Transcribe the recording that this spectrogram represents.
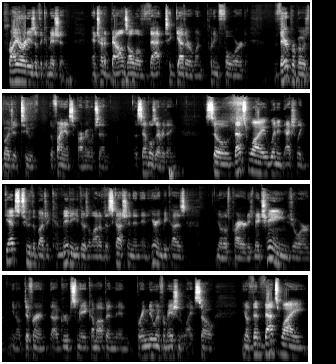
priorities of the commission, and try to balance all of that together when putting forward their proposed budget to the finance department, which then assembles everything. So that's why when it actually gets to the budget committee, there's a lot of discussion and, and hearing because you know those priorities may change or you know different uh, groups may come up and, and bring new information to light. So you know that that's why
